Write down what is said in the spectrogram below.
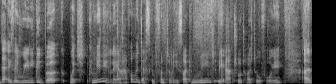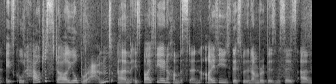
there is a really good book, which conveniently I have on my desk in front of me, so I can read the actual title for you. Um, it's called How to Style Your Brand. Um, it's by Fiona Humberstone. I've used this with a number of businesses. Um,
